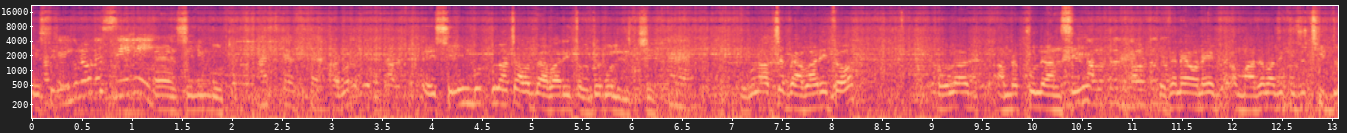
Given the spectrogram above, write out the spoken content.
এই আচ্ছা সিলিং হলো হ্যাঁ সিলিং বুট আচ্ছা আচ্ছা। আবার এই সিলিং বুটগুলো আছে আমার ব্যবহৃত বলে দিচ্ছি। হ্যাঁ। এগুলো হচ্ছে ব্যবহৃত ওগুলো আমরা খুলে আনছি। এখানে অনেক মাঝে মাঝে কিছু ছিদ্র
